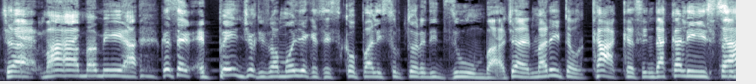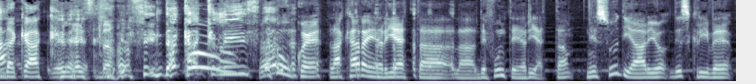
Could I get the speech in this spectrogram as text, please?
Cioè, mamma mia, questo è, è peggio di tua moglie che si scopa l'istruttore di Zumba. Cioè, il marito cac sindacalista. Sindacaclista. Eh, il sindacalista. Ma comunque, la cara Henrietta, la defunta Henrietta, nel suo diario descrive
